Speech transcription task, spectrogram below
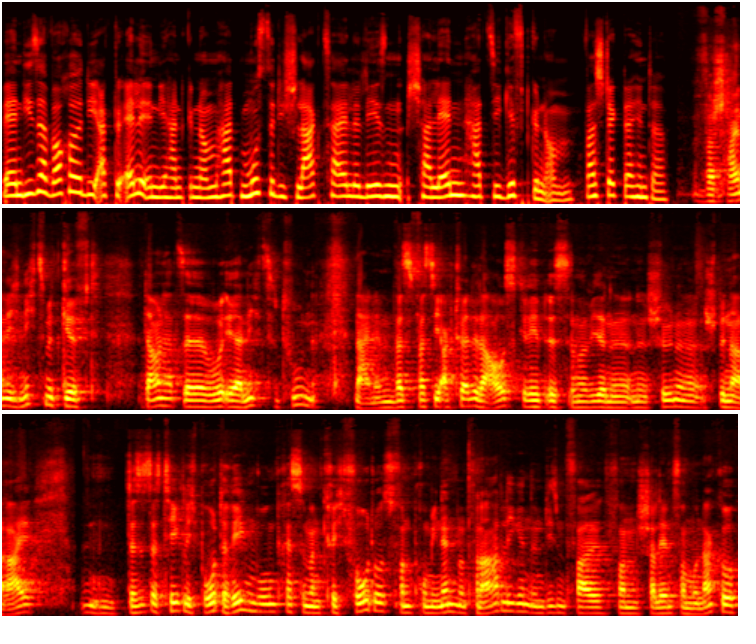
Wer in dieser Woche die aktuelle in die Hand genommen hat, musste die Schlagzeile lesen, Charlene hat sie Gift genommen. Was steckt dahinter? Wahrscheinlich nichts mit Gift. Damit hat es äh, wohl eher nichts zu tun. Nein, was, was die aktuelle da ausgräbt, ist immer wieder eine, eine schöne Spinnerei. Das ist das täglich Brot der Regenbogenpresse. Man kriegt Fotos von Prominenten und von Adligen, in diesem Fall von Charlene von Monaco.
